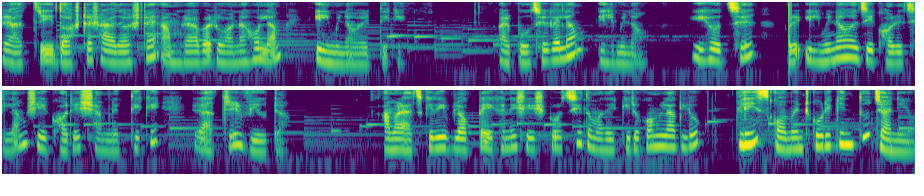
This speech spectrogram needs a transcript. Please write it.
রাত্রি দশটা, সাড়ে দশটায় আমরা আবার রওনা হলাম ইলমিনাওয়ের দিকে। আর পৌঁছে গেলাম ইলমিনাও। এ হচ্ছে ইলমিনাওয়ে যে ঘরে ছিলাম, সেই ঘরের সামনের থেকে রাত্রির ভিউটা আমার আজকের এই ব্লগটা এখানে শেষ করছি। তোমাদের কীরকম লাগল? প্লিজ কমেন্ট করে কিন্তু জানিও।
